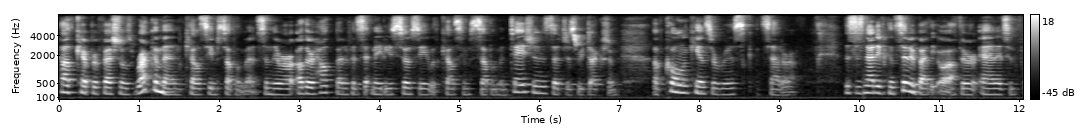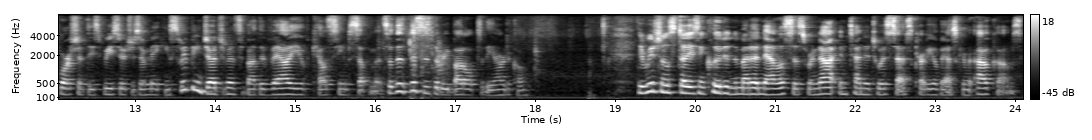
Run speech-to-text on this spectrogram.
healthcare professionals recommend calcium supplements, and there are other health benefits that may be associated with calcium supplementation, such as reduction of colon cancer risk, etc. This is not even considered by the author, and it's unfortunate these researchers are making sweeping judgments about the value of calcium supplements. So, this, this is the rebuttal to the article. The original studies included in the meta analysis were not intended to assess cardiovascular outcomes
